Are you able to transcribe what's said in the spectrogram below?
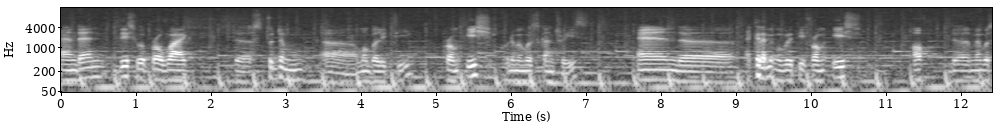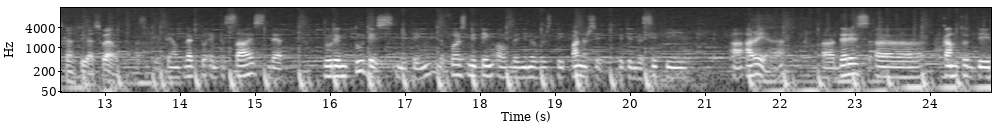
and then this will provide the student uh, mobility from each of the members countries and uh, academic mobility from each of the members country as well. I would like to emphasize that during two days meeting, the first meeting of the university partnership within the CTI uh, area, uh, there is uh, come to the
